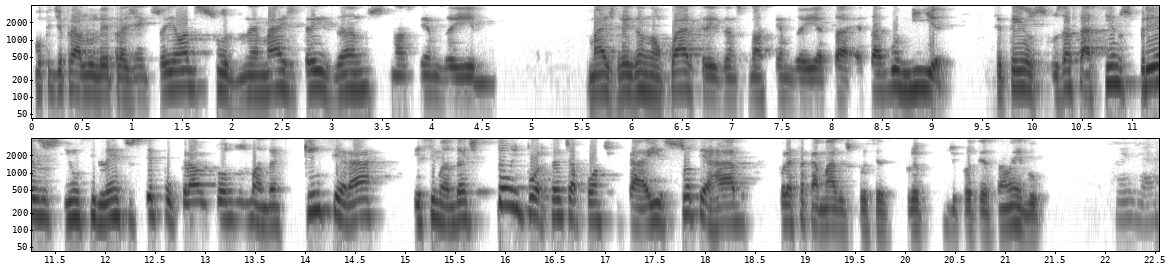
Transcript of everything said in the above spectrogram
Vou pedir para a Lu ler para a gente, isso aí é um absurdo, né? Mais de três anos nós temos aí, mais de três anos, não, quase três anos que nós temos aí essa, essa agonia. Você tem os, os assassinos presos e um silêncio sepulcral em torno dos mandantes. Quem será esse mandante tão importante a ponto de ficar aí soterrado por essa camada de proteção, hein, Lu? Pois é.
